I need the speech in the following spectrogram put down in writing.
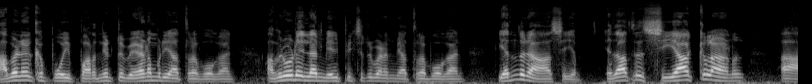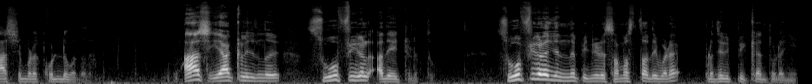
അവരൊക്കെ പോയി പറഞ്ഞിട്ട് വേണം ഒരു യാത്ര പോകാൻ. അവരോടെല്ലാം ഏൽപ്പിച്ചിട്ട് വേണം യാത്ര പോകാൻ എന്നൊരു ആശയം. യഥാർത്ഥത്തിൽ ഷിയാക്കളാണ് ആ ആശയം ഇവിടെ കൊണ്ടുവന്നത്. ആ ഷിയാക്കളിൽ നിന്ന് സൂഫികൾ അത് ഏറ്റെടുത്തു. സൂഫികളിൽ നിന്ന് പിന്നീട് സമസ്ത ഇവിടെ പ്രചരിപ്പിക്കാൻ തുടങ്ങി.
